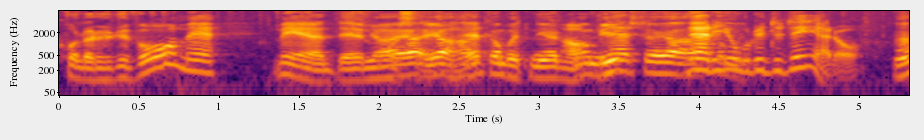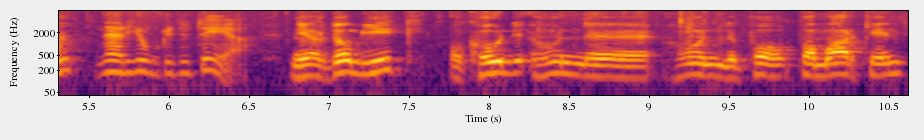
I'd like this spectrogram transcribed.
kollade hur det var med, med eh, ja, jag har kommit ner. Ja, gick, när har när kommit. gjorde du det då? Ha? När gjorde du det? När de gick och hon, hon, eh, hon på, på marken,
